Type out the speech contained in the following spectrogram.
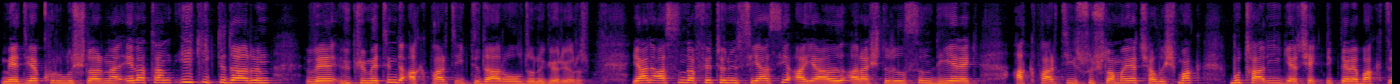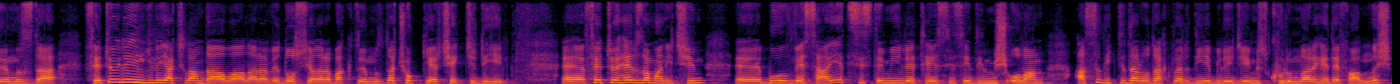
medya kuruluşlarına el atan ilk iktidarın ve hükümetin de AK Parti iktidarı olduğunu görüyoruz. Yani aslında FETÖ'nün siyasi ayağı araştırılsın diyerek AK Parti'yi suçlamaya çalışmak bu tarihi gerçekliklere baktığımızda, FETÖ ile ilgili açılan davalara ve dosyalara baktığımızda çok gerçekçi değil. E, FETÖ her zaman için e, bu vesayet sistemiyle tesis edilmiş olan asıl iktidar odakları diyebileceğimiz kurumları hedef almış.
